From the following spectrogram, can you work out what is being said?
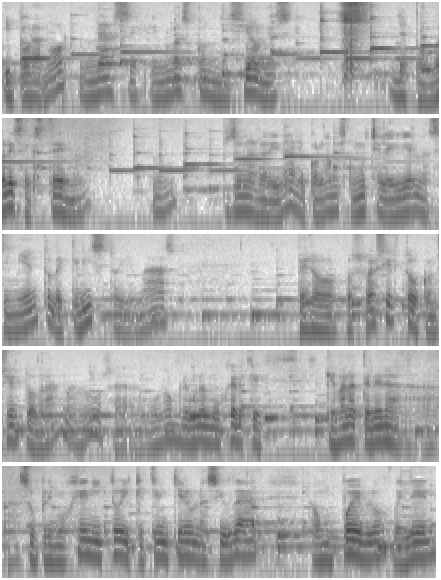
Y por amor nace en unas condiciones de pobreza extrema. Pues es una realidad. Recordamos con mucha alegría el nacimiento de Cristo y demás. Pero pues fue cierto, con cierto drama, ¿no? O sea, un hombre, una mujer que, que van a tener a, a, su primogénito y que tienen que ir a una ciudad, a un pueblo, Belén,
